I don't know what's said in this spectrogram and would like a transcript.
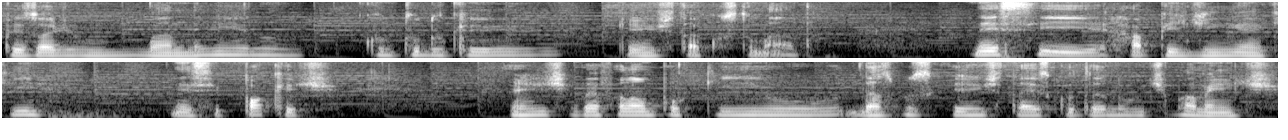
episódio maneiro, com tudo que, que a gente tá acostumado. Nesse rapidinho aqui, nesse pocket, a gente vai falar um pouquinho das músicas que a gente tá escutando ultimamente.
